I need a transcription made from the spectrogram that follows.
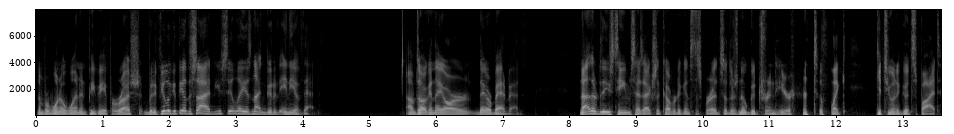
number 101 in PPA per rush. But if you look at the other side, UCLA is not good at any of that. I'm talking they are they are bad bad. Neither of these teams has actually covered against the spread, so there's no good trend here to like get you in a good spot.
